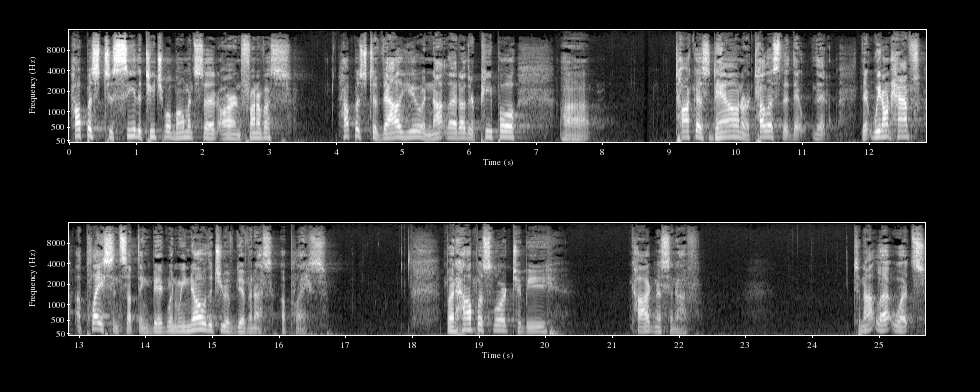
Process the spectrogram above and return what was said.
help us to see the teachable moments that are in front of us. Help us to value and not let other people uh, talk us down or tell us that, that, that, that we don't have a place in something big when we know that you have given us a place. But help us, Lord, to be cognizant of, to not let what's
